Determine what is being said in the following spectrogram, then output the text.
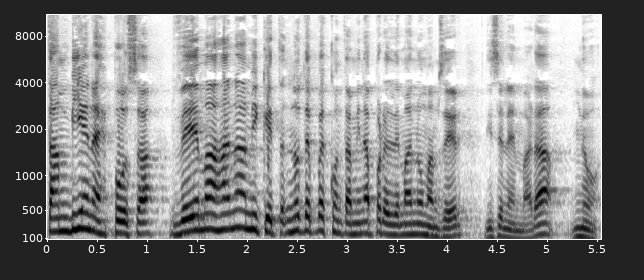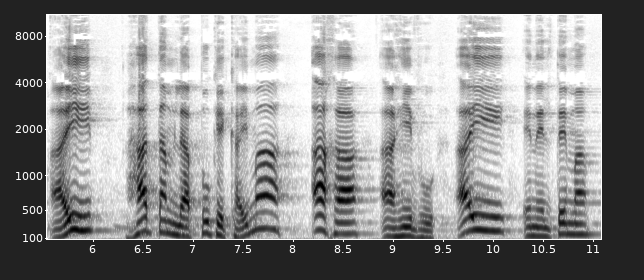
también a esposa, ve hanami que no te puedes contaminar por el hermano mamzer, dice la Emara. No, ahí, hatam la puke kaima, aja ahibhu. Ahí, en el tema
